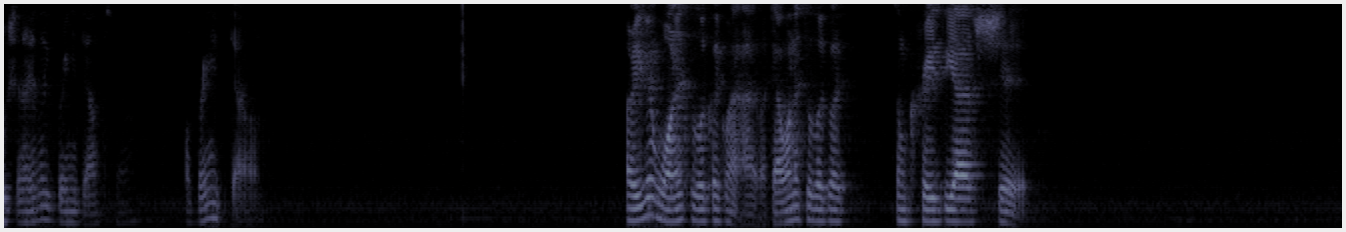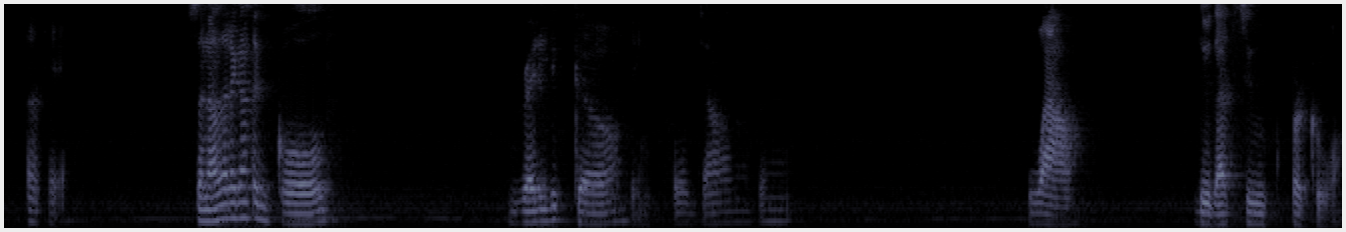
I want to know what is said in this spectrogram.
Should I like bring it down too? I'll bring it down. I even want it to look like my eye. Like I want it to look like some crazy ass shit. Okay. So now that I got the gold ready to go, being pulled down a little bit. Wow. Dude, that's super cool.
